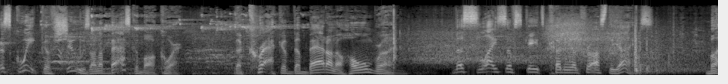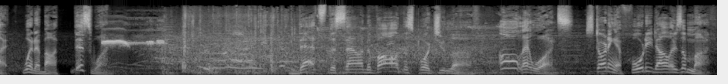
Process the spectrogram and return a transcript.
the squeak of shoes on a basketball court, the crack of the bat on a home run, the slice of skates cutting across the ice. But what about this one? That's the sound of all the sports you love, all at once. Starting at $40 a month,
